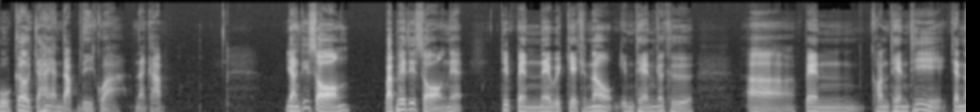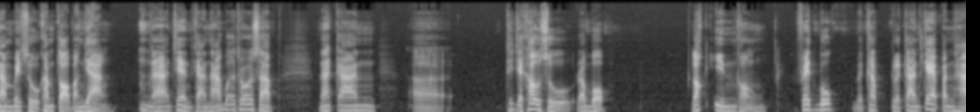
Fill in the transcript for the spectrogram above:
Google จะให้อันดับดีกว่านะครับ อย่างที่ 2 ประเภทที่2เนี่ยที่เป็น navigational intent ก็คือเอเป็นคอนเทนต์ที่จะนำไปสู่คำตอบบางอย่างนะเช่นการหาเบอร์โทรศัพท์นะการที่จะเข้าสู่ระบบ ล็อกอินของ Facebook หรือครับหรือการแก้ปัญหา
